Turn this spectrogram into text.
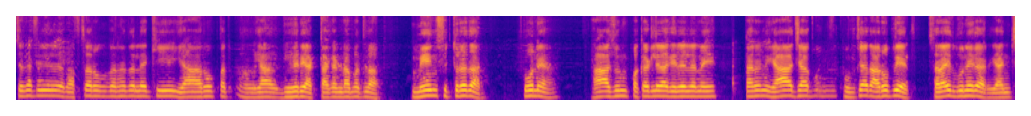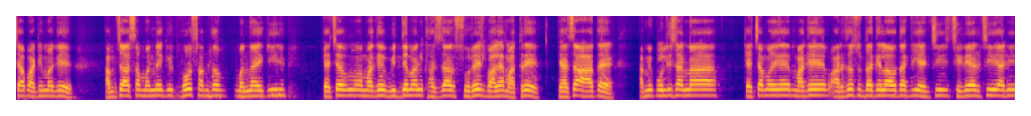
त्याच्यासाठी रस्ता रोको करण्यात आलाय की या आरोपात या दुहेरी हत्याकांडामधला मेन सूत्रधार कोण आहे हा अजून पकडलेला गेलेला नाही. कारण ह्या ज्या तुमच्यात आरोपी आहेत सराईत गुन्हेगार यांच्या पाठीमागे आमचं असं म्हणणं आहे की ठोस आमचं म्हणणं आहे की त्याच्यामागे विद्यमान खासदार सुरेश बाल्या म्हात्रे याचा हात आहे. आम्ही पोलिसांना त्याच्यामुळे मागे अर्ज सुद्धा केला होता की यांची सीडीआरची आणि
